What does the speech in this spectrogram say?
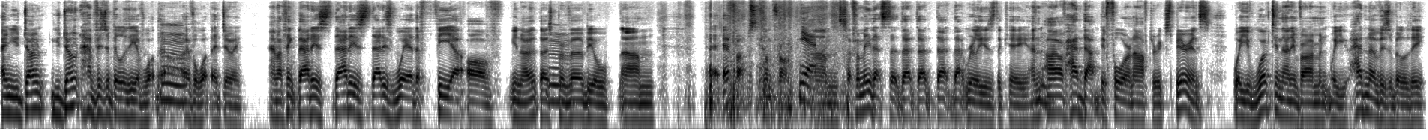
and you don't you don't have visibility of what they Mm. over what they're doing. And I think that is that is that is where the fear of, you know, those Mm. proverbial um, F ups come from. Yeah. Um, so for me, that's the, that, that that that really is the key. And Mm. I've had that before and after experience where you've worked in that environment where you had no visibility,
